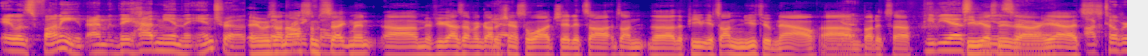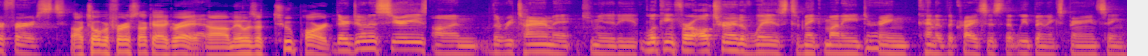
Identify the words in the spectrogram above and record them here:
it was funny. I mean, they had me in the intro. It was an awesome cool. segment. Um, if you guys haven't got a chance to watch it, it's on it's on the the P, it's on YouTube now. Um, Yeah. but it's a PBS PBS News NewsHour. Hour, Yeah, it's October first. October first. Okay, great. Yeah. Um, it was a two part. They're doing a series on the retirement community, looking for alternative ways to make money during kind of the crisis that we've been experiencing.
